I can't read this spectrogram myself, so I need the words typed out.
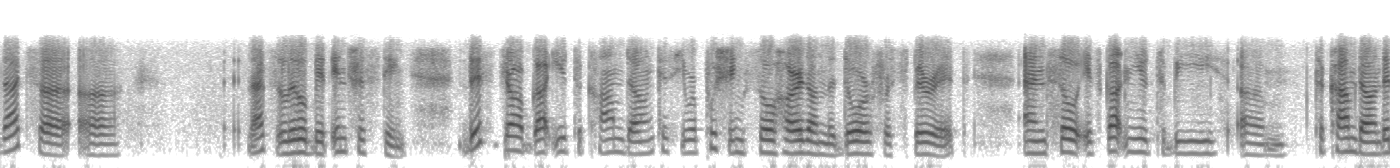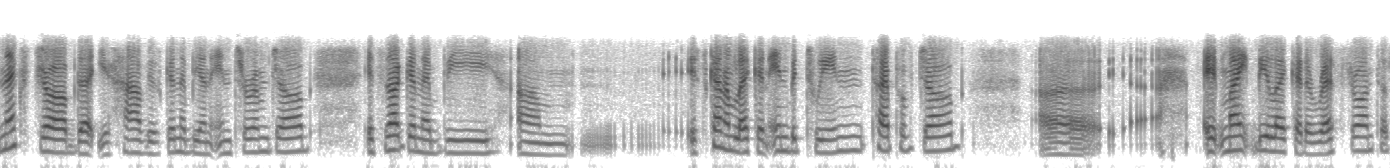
that's a, a that's a little bit interesting. This job got you to calm down because you were pushing so hard on the door for spirit and so it's gotten you to be um to calm down. The next job that you have is going to be an interim job. It's not going to be um it's kind of like an in between type of job uh it might be like at a restaurant of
